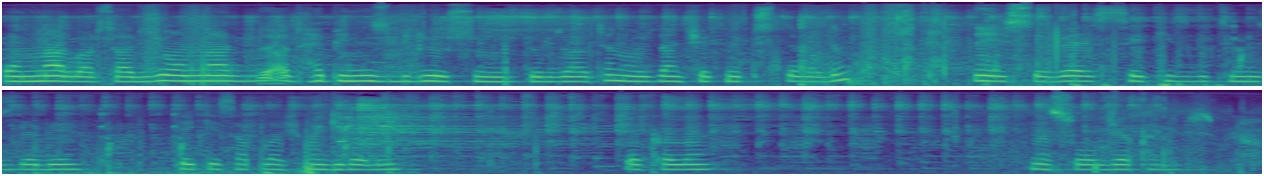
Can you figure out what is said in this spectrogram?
Onlar var sadece. Onlar da hepiniz biliyorsunuzdur zaten. O yüzden çekmek istemedim. Neyse ve 8 bitimizde bir tek hesaplaşma girelim. Bakalım. Nasıl olacak hadi bismillah.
